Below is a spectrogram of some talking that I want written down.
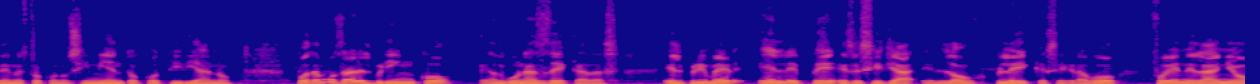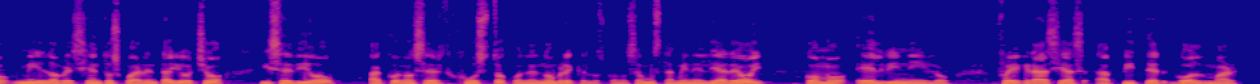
de nuestro conocimiento cotidiano. Podemos dar el brinco en algunas décadas. El primer LP, es decir, ya el long play que se grabó, fue en el año 1948 y se dio a conocer justo con el nombre que los conocemos también el día de hoy, como el vinilo. Fue gracias a Peter Goldmark,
